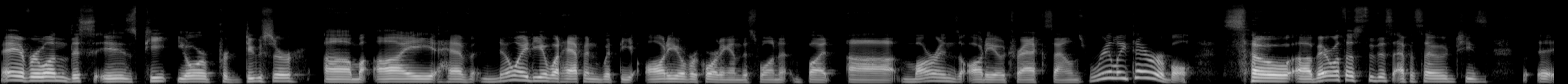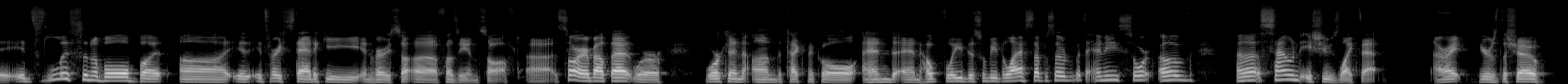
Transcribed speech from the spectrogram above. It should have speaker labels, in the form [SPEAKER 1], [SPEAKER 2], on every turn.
[SPEAKER 1] Hey everyone, this is Pete, your producer. Um, I have no idea what happened with the audio recording on this one, but uh, Marin's audio track sounds really terrible. So uh, bear with us through this episode. She's uh, it's listenable, but uh, it, it's very staticky and very so- uh, fuzzy and soft. Uh, sorry about that. We're working on the technical end, and hopefully this will be the last episode with any sort of sound issues like that. All right, here's the show.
